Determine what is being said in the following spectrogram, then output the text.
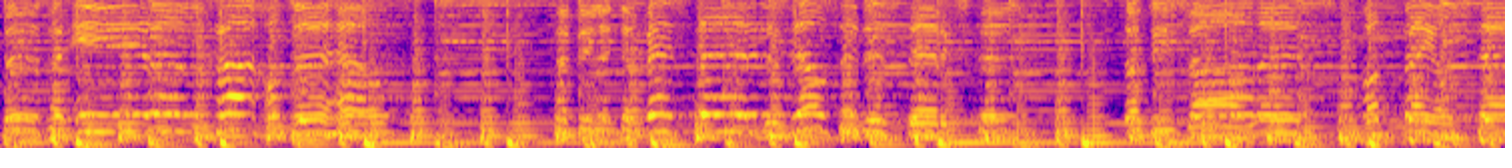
we vereren graag onze held. We willen de beste, de snelste, de sterkste, dat is alles wat bij ons stelt.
